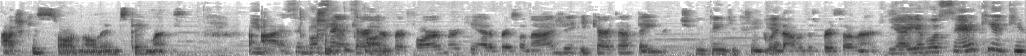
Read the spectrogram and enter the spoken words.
acho que só, não lembro se tem mais. E ah, se você tinha que Character escolhe. Performer, quem era personagem, e Character Attendant, Entendi. que E, cuidava dos personagens. e aí é você que, que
